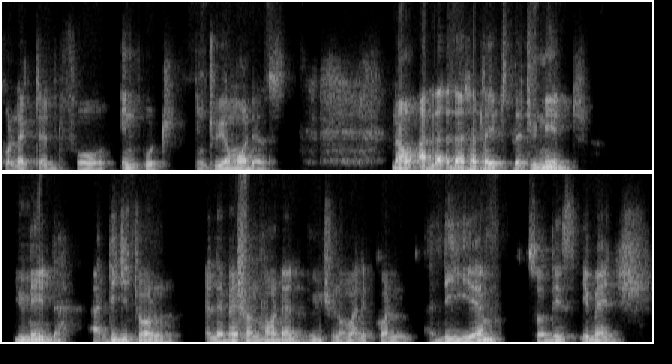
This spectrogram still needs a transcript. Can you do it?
collected for input into your models. Now, other data types that you need, you need a digital elevation model, which you normally call a DEM. So this image,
